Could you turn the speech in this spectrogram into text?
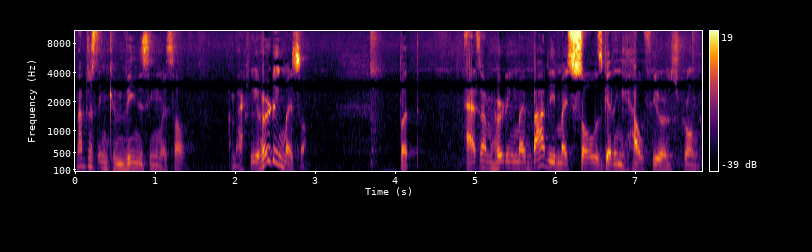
not just inconveniencing myself, I'm actually hurting myself. But as I'm hurting my body, my soul is getting healthier and stronger.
